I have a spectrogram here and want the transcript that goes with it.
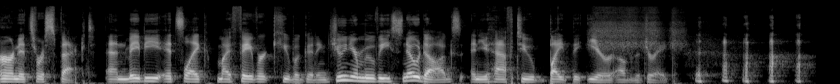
earn its respect. And maybe it's like my favorite Cuba Gooding Jr. movie, Snow Dogs, and you have to bite the ear of the Drake.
